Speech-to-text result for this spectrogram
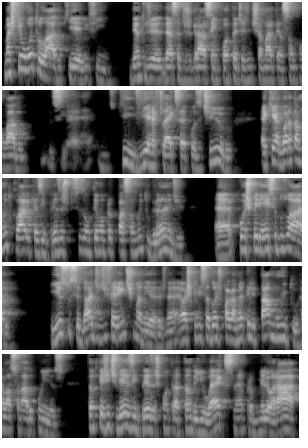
Mas tem o outro lado que, enfim, dentro de, dessa desgraça é importante a gente chamar a atenção para um lado assim, é, que, via reflexo, é positivo, é que agora está muito claro que as empresas precisam ter uma preocupação muito grande é, com a experiência do usuário. E isso se dá de diferentes maneiras. Né? Eu acho que o iniciador de pagamento está muito relacionado com isso. Tanto que a gente vê as empresas contratando UX né, para melhorar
